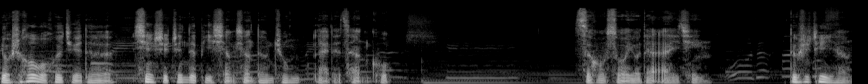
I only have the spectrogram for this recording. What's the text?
有时候我会觉得，现实真的比想象当中来的残酷。似乎所有的爱情，都是这样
